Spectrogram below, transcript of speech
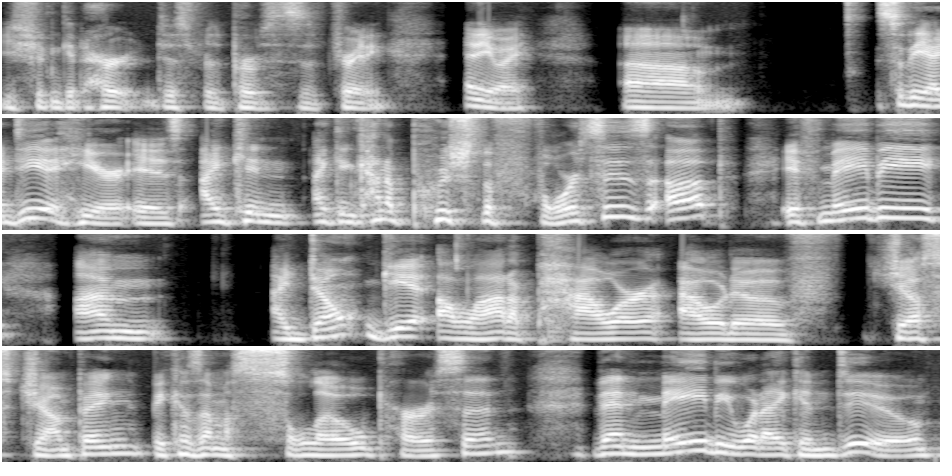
you shouldn't get hurt just for the purposes of training. Anyway, um, so the idea here is I can I can kind of push the forces up if maybe I'm I don't get a lot of power out of just jumping because I'm a slow person, then maybe what I can do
